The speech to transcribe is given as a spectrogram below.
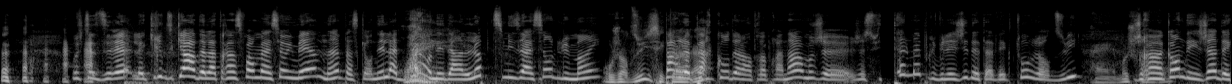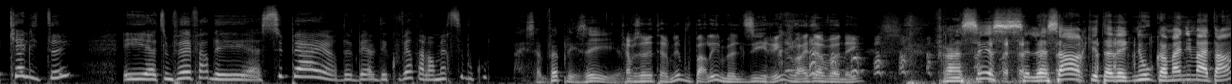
Moi, je te dirais le cri du cœur de la transformation humaine, hein, parce qu'on est là-dedans, Ouais. on est dans l'optimisation de l'humain Aujourd'hui, c'est par le parcours de l'entrepreneur. Moi, je, je suis tellement privilégiée d'être avec toi aujourd'hui. Ben, je rencontre des gens de qualité et euh, tu me fais faire des euh, super de belles découvertes. Alors, merci beaucoup. Ça me fait plaisir. Quand vous aurez terminé de vous parler, me le direz, je vais intervenir. Francis Lessard qui est avec nous comme animateur.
